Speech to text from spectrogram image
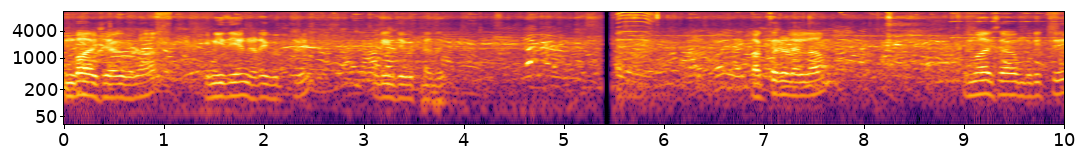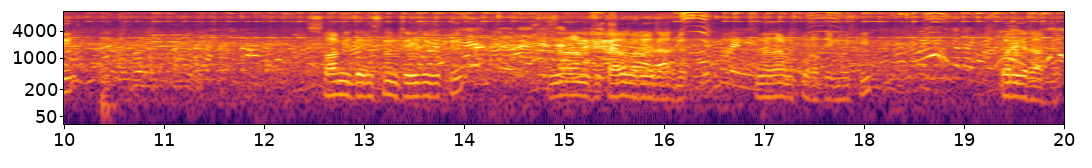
கும்பாபிஷேக விழா இனிதே நடைபெற்று முடிந்து விட்டது பக்தர்கள் எல்லாம் கும்பாபிஷேகம் முடித்து சுவாமி தரிசனம் செய்துவிட்டு அன்னதானத்துக்காக வருகிறார்கள். அன்னதான கூடத்தை நோக்கி வருகிறார்கள்.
